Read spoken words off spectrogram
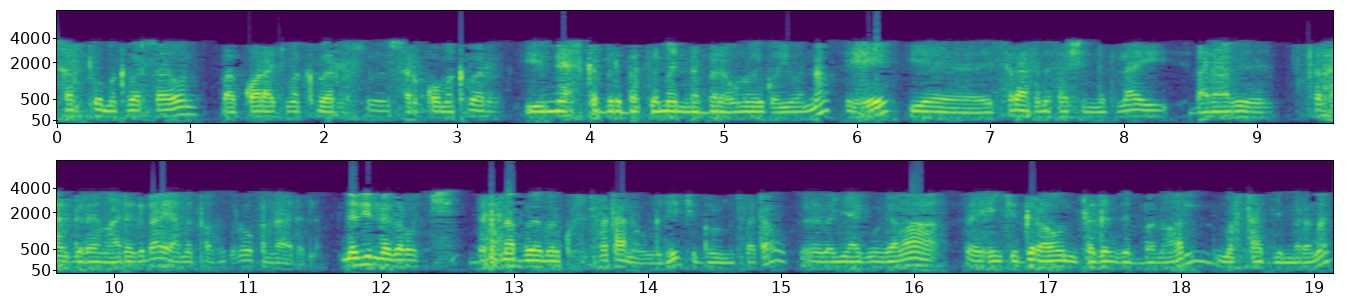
ሰርቶ መክበር ሳይሆን በአቋራጭ መክበር፣ ሰርቆ መክበር የሚያስከብርበት ዘመን ነበረ ሆኖ የቆየውና ይሄ የስራ ተነሳሽነት ላይ በላብ ጥረህ ግረህ ማደግ ላይ ያመጣው ተጽዕኖ ቀላል አይደለም። እነዚህን ነገሮች በተናበበ መልኩ ስትፈታ ነው እንግዲህ ችግሩ የምትፈታው። በእኛ ግምገማ ይህን ችግር አሁን ተገንዝበነዋል፣ መፍታት ጀምረናል።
